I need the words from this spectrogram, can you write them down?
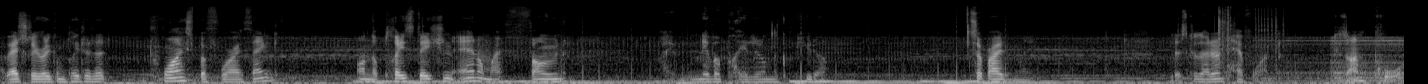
I've actually already completed it twice before, I think, on the PlayStation and on my phone. I've never played it on the computer. Surprisingly. That's because I don't have one. Because I'm poor.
